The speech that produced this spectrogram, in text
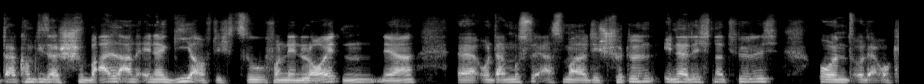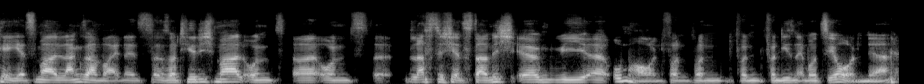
da kommt dieser Schwall an Energie auf dich zu von den Leuten, ja. Äh, und dann musst du erstmal dich schütteln, innerlich natürlich. Und, und okay, jetzt mal langsam weiter. Jetzt sortier dich mal und, äh, und äh, lass dich jetzt da nicht irgendwie äh, umhauen von, von, von, von diesen Emotionen, ja.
